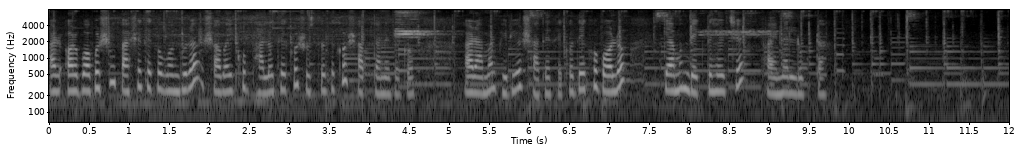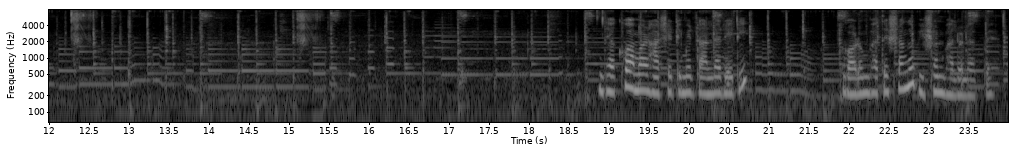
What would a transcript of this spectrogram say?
আর অবশ্যই পাশে থেকো বন্ধুরা, সবাই খুব ভালো থেকো, সুস্থ থেকো, সাবধানে থেকো। আর আমার ভিডিওর সাথে থেকো। দেখো বলো, কেমন দেখতে হয়েছে ফাইনাল লুকটা দেখো আমার হাঁসের ডিমের ডালনা রেডি গরম ভাতের সঙ্গে ভীষণ ভালো লাগবে।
